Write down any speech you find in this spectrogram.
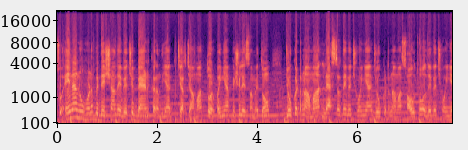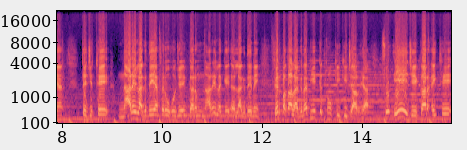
ਸੋ ਇਹਨਾਂ ਨੂੰ ਹੁਣ ਵਿਦੇਸ਼ਾਂ ਦੇ ਵਿੱਚ ਬੈਨ ਕਰਨ ਦੀਆਂ ਚਰਚਾਵਾਂ ਤੁਰ ਪਈਆਂ ਪਿਛਲੇ ਸਮੇਂ ਤੋਂ। ਜੋ ਘਟਨਾਵਾਂ ਲੈਸਟਰ ਦੇ ਵਿੱਚ ਹੋਈਆਂ, ਜੋ ਘਟਨਾਵਾਂ ਸਾਊਥ ਹਾਲ ਦੇ ਵਿੱਚ ਹੋਈਆਂ, ਤੇ ਜਿੱਥੇ ਨਾਰੇ ਲੱਗਦੇ ਆ, ਫਿਰ ਉਹੋ ਜਿਹੇ ਗਰਮ ਨਾਰੇ ਲੱਗੇ ਲੱਗਦੇ ਨੇ। ਫਿਰ ਪਤਾ ਲੱਗਦਾ ਵੀ ਇਹ ਕਿੱਥੋਂ ਕੀ ਕੀ ਚੱਲ ਰਿਹਾ। ਸੋ ਇਹ ਜੇਕਰ ਇੱਥੇ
